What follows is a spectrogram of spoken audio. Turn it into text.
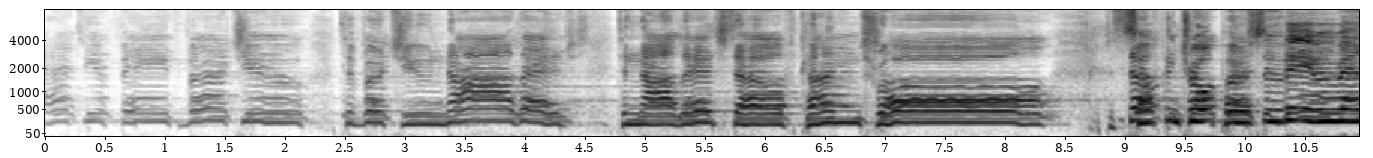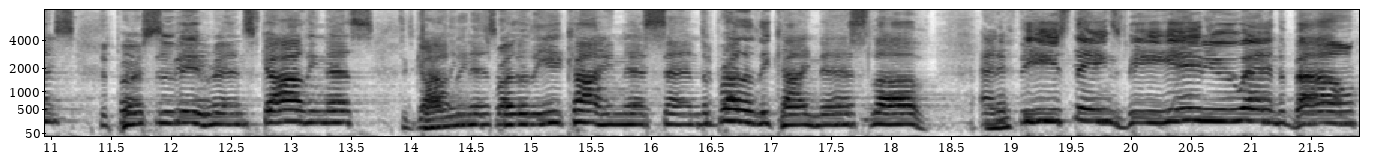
Add to your faith virtue, to virtue knowledge, to knowledge self control, to self control perseverance, to perseverance godliness, to godliness brotherly kindness, and to brotherly kindness love. And if these things be in you and abound,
